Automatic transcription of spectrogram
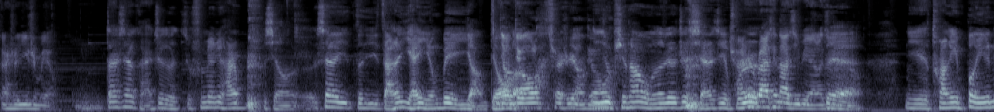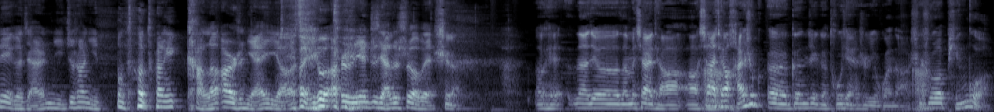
但是一直没有。嗯但是现在感觉这个就分辨率还是不行，现在咱咱的眼已经被养刁了。养刁了，确实养刁了，你就平常我们的这这显示器不全是是 Retina 级别了。对，你突然给你蹦一个那个，简直你就像你蹦到突然给你砍了二十年一样，用二十年之前的设备。是的。OK，那就咱们下一条啊，啊下一条还是、呃跟这个头显是有关的啊，是说苹果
